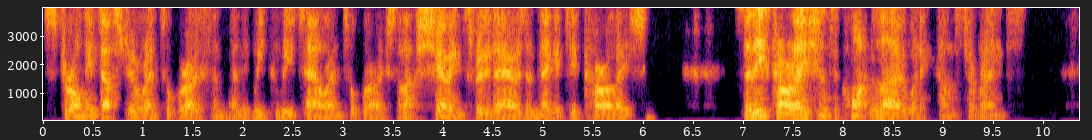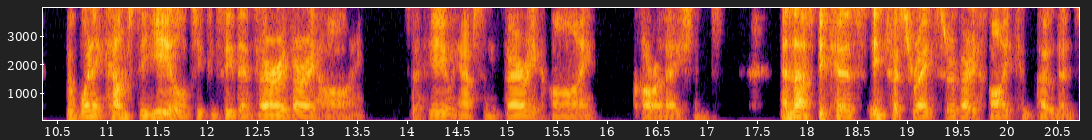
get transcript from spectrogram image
strong industrial rental growth and, and weak retail rental growth. So that's showing through there as a negative correlation. So these correlations are quite low when it comes to rents. But when it comes to yields, you can see they're very, very high. So here we have some very high correlations. And that's because interest rates are a very high component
